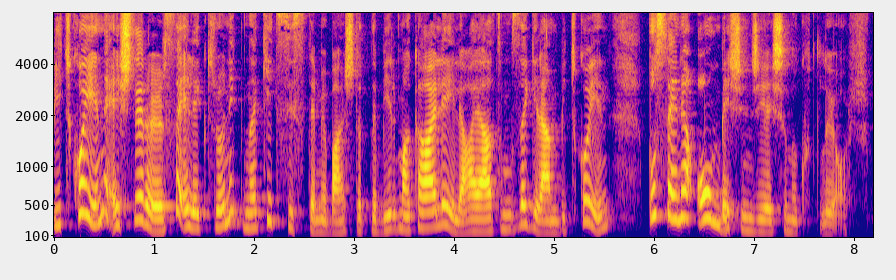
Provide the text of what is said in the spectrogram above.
Bitcoin eşler arası elektronik nakit sistemi başlıklı bir makale ile hayatımıza giren Bitcoin bu sene 15. yaşını kutluyor.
